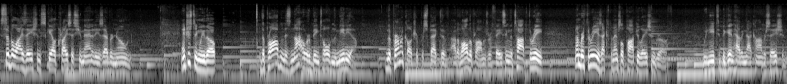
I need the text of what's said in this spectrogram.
civilization scale crisis humanity has ever known. Interestingly though, the problem is not what we're being told in the media. From the permaculture perspective, out of all the problems we're facing, the top three, number three is exponential population growth. We need to begin having that conversation.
